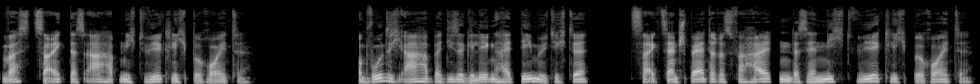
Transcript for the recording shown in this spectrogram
Was zeigt, dass Ahab nicht wirklich bereute? Obwohl sich Ahab bei dieser Gelegenheit demütigte, zeigt sein späteres Verhalten, dass er nicht wirklich bereute.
